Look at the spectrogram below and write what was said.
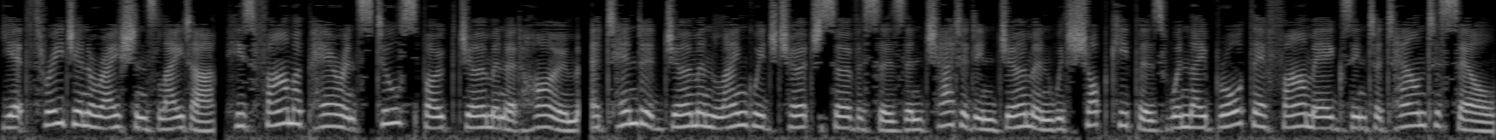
yet three generations later, his farmer parents still spoke German at home, attended German-language church services and chatted in German with shopkeepers when they brought their farm eggs into town to sell.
